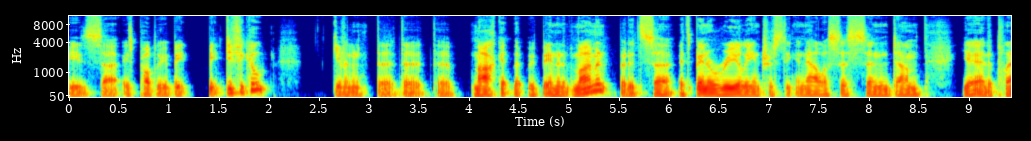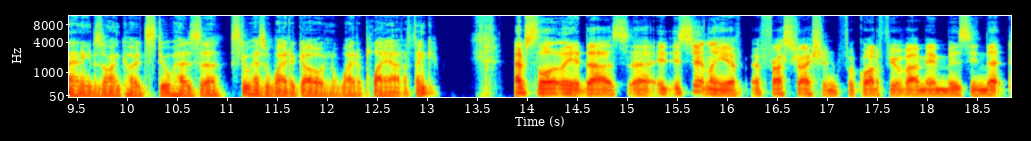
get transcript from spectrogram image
is uh, is probably a bit bit difficult given the, the, the market that we've been in at the moment. But it's uh, it's been a really interesting analysis, and um, yeah, the planning and design code still has a still has a way to go and a way to play out. I think. Absolutely, it does. Uh, it, it's certainly a, a, frustration for quite a few of our members in that.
